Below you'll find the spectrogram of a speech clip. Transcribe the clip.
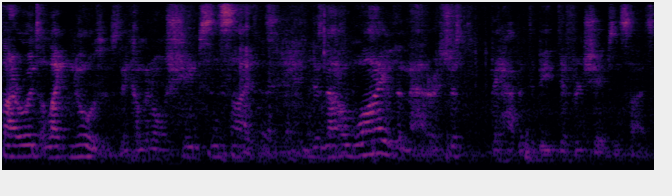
thyroids are like noses. They come in all shapes and sizes. There's not a why of the matter. It's just they happen to be different shapes and sizes.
